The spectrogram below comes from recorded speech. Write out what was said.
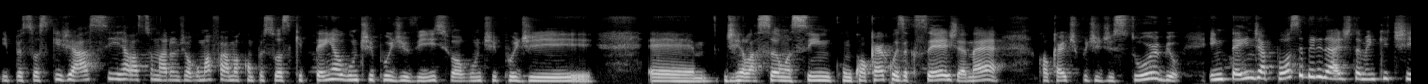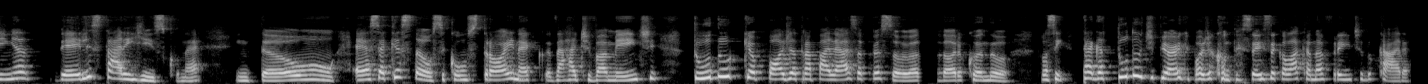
E pessoas que já se relacionaram de alguma forma com pessoas que têm algum tipo de vício, algum tipo de, é, de relação assim, com qualquer coisa que seja, né? Qualquer tipo de distúrbio, entende a possibilidade também que tinha dele estar em risco, né? Então, essa é a questão, se constrói, né, narrativamente, tudo que pode atrapalhar essa pessoa. Eu adoro quando, assim, pega tudo de pior que pode acontecer e você coloca na frente do cara.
